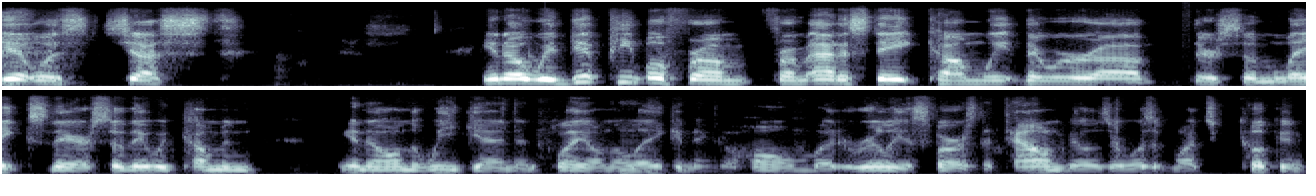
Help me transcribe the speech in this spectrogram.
it was just, you know, we'd get people from from out of state come. We there were uh, there's some lakes there, so they would come and you know on the weekend and play on the lake and then go home. But really, as far as the town goes, there wasn't much cooking.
